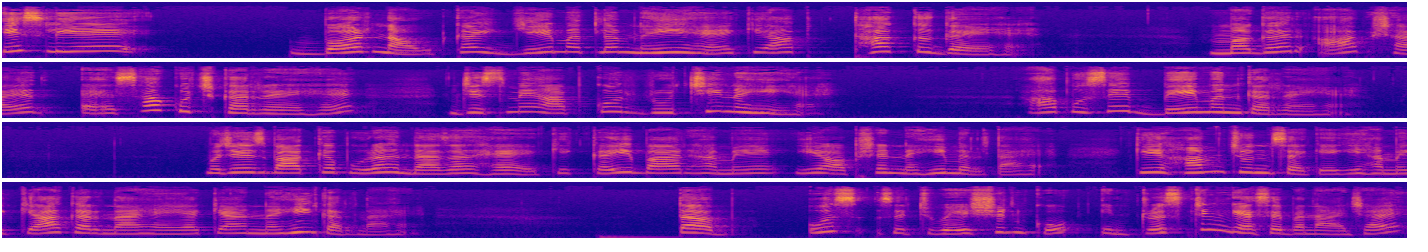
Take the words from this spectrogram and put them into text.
इसलिए बर्नआउट का ये मतलब नहीं है कि आप थक गए हैं, मगर आप शायद ऐसा कुछ कर रहे हैं जिसमें आपको रुचि नहीं है। आप उसे बेमन कर रहे हैं। मुझे इस बात का पूरा अंदाज़ा है कि कई बार हमें ये ऑप्शन नहीं मिलता है कि हम चुन सके कि हमें क्या करना है या क्या नहीं करना है। तब उस सिचुएशन को इंटरेस्टिंग कैसे बनाया जाए,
